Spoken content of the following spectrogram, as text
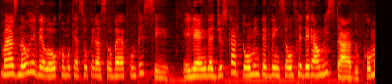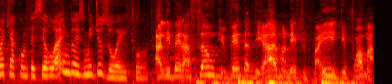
mas não revelou como que essa operação vai acontecer. Ele ainda descartou uma intervenção federal no estado, como a que aconteceu lá em 2018. A liberação de venda de arma nesse país de forma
